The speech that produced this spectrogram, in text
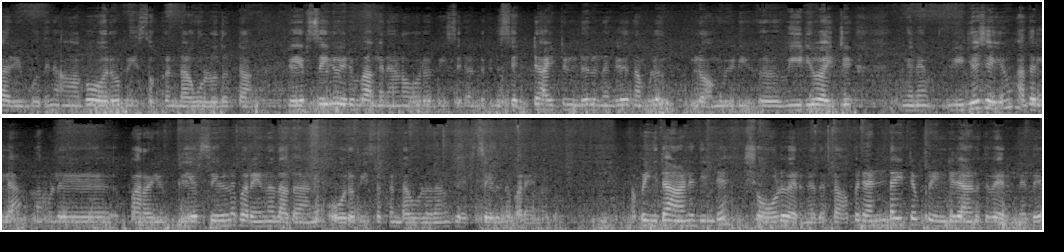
കഴിയുമ്പോൾ ഇതിന് ആകെ ഓരോ പീസൊക്കെ ഉണ്ടാവുള്ളൂ കേട്ടോ ക്ലിയർ സെയിൽ വരുമ്പോൾ അങ്ങനെയാണ് ഓരോ പീസ് രണ്ട് പിന്നെ സെറ്റ് ആയിട്ടുണ്ട് എന്നുണ്ടെങ്കിൽ നമ്മൾ ലോങ് വീഡിയോ വീഡിയോ ആയിട്ട് ഇങ്ങനെ വീഡിയോ ചെയ്യും. അതല്ല നമ്മൾ പറയും. ക്ലിയർ സെയിൽ എന്ന് പറയുന്നത് അതാണ്. ഓരോ പീസൊക്കെ ഉണ്ടാവുള്ളതാണ് ക്ലിയർ സെയിൽ എന്ന് പറയുന്നത്. അപ്പോൾ ഇതാണ് ഇതിന്റെ ഷോൾ വരുന്നത് കേട്ടോ അപ്പോൾ രണ്ട് ഐറ്റം പ്രിന്റിലാണ് ഇത് വരുന്നത്.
